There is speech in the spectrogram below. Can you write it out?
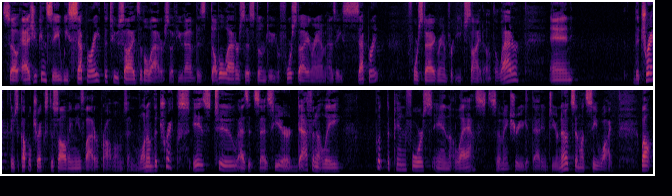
So as you can see, we separate the two sides of the ladder. So if you have this double ladder system, do your force diagram as a separate force diagram for each side of the ladder. And the trick, there's a couple tricks to solving these ladder problems, and one of the tricks is to, as it says here, definitely put the pin force in last. So make sure you get that into your notes, and let's see why. Well,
